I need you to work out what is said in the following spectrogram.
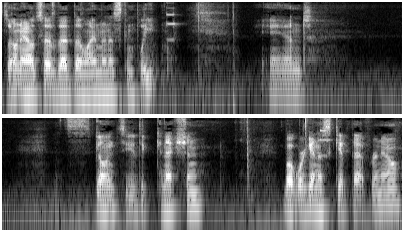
So now it says that the alignment is complete. And it's going to the connection, but we're going to skip that for now.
